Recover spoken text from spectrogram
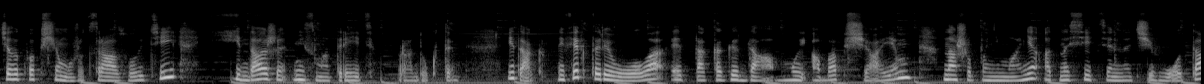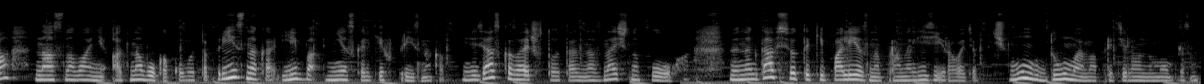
человек вообще может сразу уйти и даже не смотреть продукты. Итак, эффект ореола – это когда мы обобщаем наше понимание относительно чего-то на основании одного какого-то признака, либо нескольких признаков. Нельзя сказать, что это однозначно плохо, но иногда все-таки полезно проанализировать, а почему мы думаем определенным образом,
